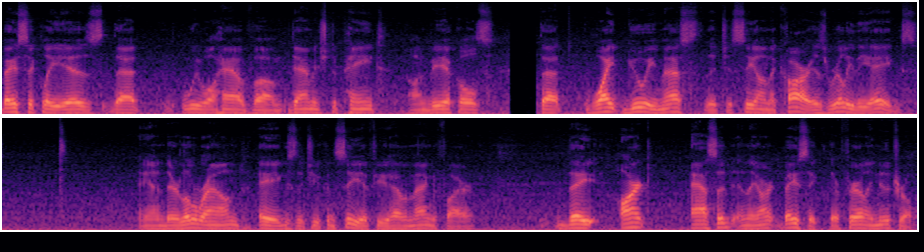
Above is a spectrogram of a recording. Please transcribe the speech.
basically is that we will have um, damage to paint on vehicles. That white gooey mess that you see on the car is really the eggs. And they're little round eggs that you can see if you have a magnifier. They aren't acid and they aren't basic, they're fairly neutral.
